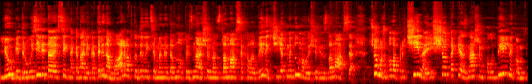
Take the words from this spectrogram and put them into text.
Любі друзі, вітаю всіх на каналі Катерина Мальва. Хто дивиться мене давно, той знає, що в нас зламався холодильник, чи як ми думали, що він зламався. В чому ж була причина і що таке з нашим холодильником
